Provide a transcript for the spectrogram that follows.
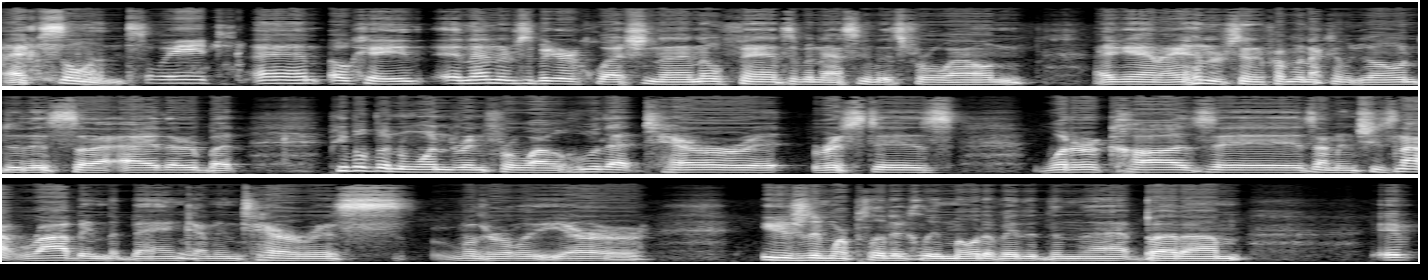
Excellent. Sweet. And okay, and then there's a bigger question, and I know fans have been asking this for a while. And again, I understand I'm probably not going to go into this uh, either, but people have been wondering for a while who that terrorist is, what her cause is. I mean, she's not robbing the bank. I mean, terrorists literally are usually more politically motivated than that. But um, it,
